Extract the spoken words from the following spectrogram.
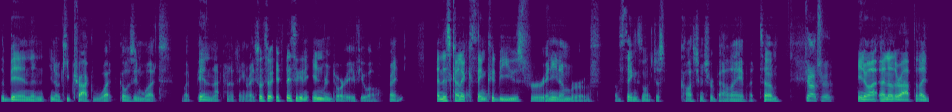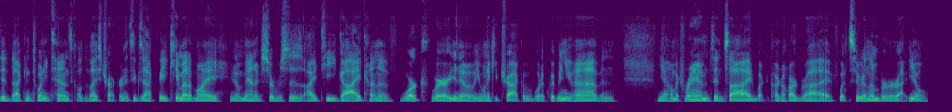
the bin and you know keep track of what goes in what what bin and that kind of thing, right? So it's a, it's basically an inventory, if you will, right? And this kind of thing could be used for any number of of things, not just costumes for ballet. But um, gotcha. You know, another app that I did back in 2010 is called Device Tracker, and it's exactly came out of my you know managed services IT guy kind of work, where you know you want to keep track of what equipment you have and you know, how much RAM's inside, what kind of hard drive, what serial number, you know,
